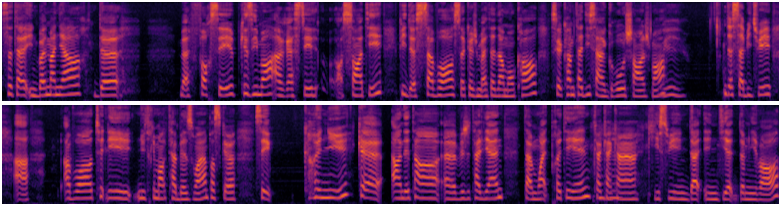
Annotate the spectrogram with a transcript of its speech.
c'était une bonne manière de me forcer quasiment à rester en santé puis de savoir ce que je mettais dans mon corps. Parce que comme tu as dit, c'est un gros changement Oui. de s'habituer à avoir tous les nutriments que tu as besoin parce que c'est connu qu'en étant euh, végétalienne, tu as moins de protéines que quelqu'un qui suit une, une diète d'omnivore.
